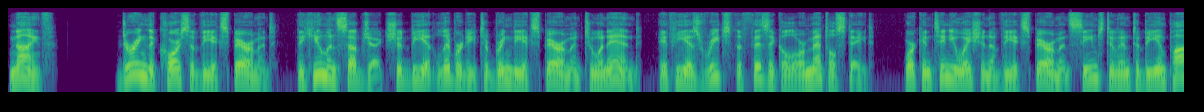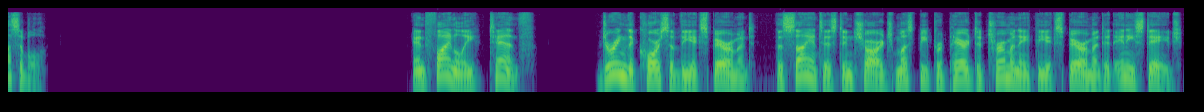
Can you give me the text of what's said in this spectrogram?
9th. During the course of the experiment, the human subject should be at liberty to bring the experiment to an end if he has reached the physical or mental state where continuation of the experiment seems to him to be impossible. And finally, 10th. During the course of the experiment, the scientist in charge must be prepared to terminate the experiment at any stage,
